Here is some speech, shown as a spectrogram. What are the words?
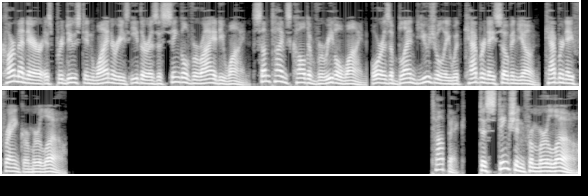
Carmenere is produced in wineries either as a single variety wine, sometimes called a varietal wine, or as a blend usually with Cabernet Sauvignon, Cabernet Franc or Merlot. Distinction from Merlot.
